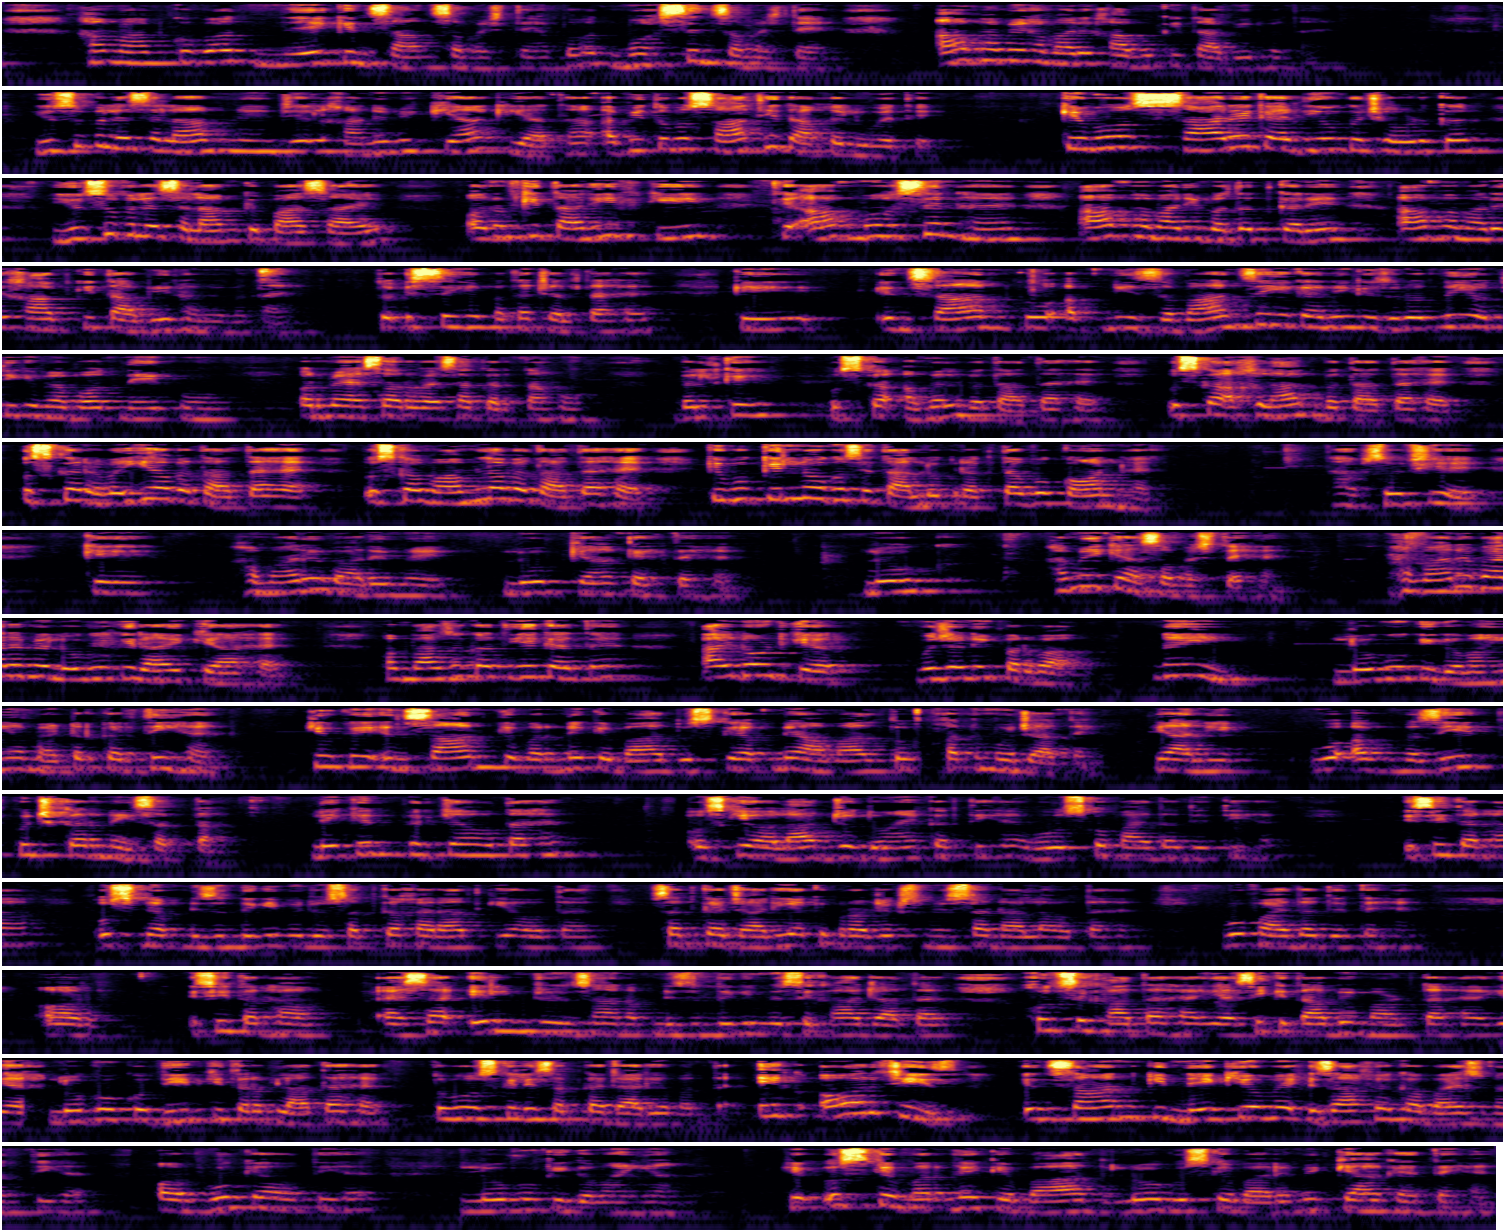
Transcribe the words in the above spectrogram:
ہم آپ کو بہت نیک انسان سمجھتے ہیں، بہت محسن سمجھتے ہیں۔ آپ ہمیں ہمارے خوابوں کی تعبیر بتائیں۔ یوسف علیہ السلام نے جیل خانے میں کیا کیا تھا؟ ابھی تو وہ ساتھ ہی داخل ہوئے تھے کہ وہ سارے قیدیوں کو چھوڑ کر یوسف علیہ السلام کے پاس آئے اور ان کی تعریف کی کہ آپ محسن ہیں، آپ ہماری مدد کریں، آپ ہمارے خواب کی تعبیر ہمیں بتائیں۔ تو اس سے یہ پتا چلتا ہے کہ انسان کو اپنی زبان سے یہ کہنے کی ضرورت نہیں ہوتی کہ میں بہت نیک ہوں اور میں ایسا اور ویسا کرتا ہوں، بلکہ اس کا عمل بتاتا ہے، اس کا اخلاق بتاتا ہے، اس کا رویہ بتاتا ہے، اس کا معاملہ بتاتا ہے کہ وہ کن لوگوں سے تعلق رکھتا، وہ کون ہے۔ آپ سوچیے کہ ہمارے بارے میں لوگ کیا کہتے ہیں؟ لوگ ہمیں کیا سمجھتے ہیں؟ ہمارے بارے میں لوگوں کی رائے کیا ہے؟ ہم بعض اوقات یہ کہتے ہیں آئی ڈونٹ کیئر مجھے نہیں پرواہ. نہیں. لوگوں کی گواہیاں میٹر کرتی ہیں. کیونکہ انسان کے مرنے کے بعد اس کے اپنے اعمال تو ختم ہو جاتے ہیں. یعنی وہ اب مزید کچھ کر نہیں سکتا. لیکن پھر کیا ہوتا ہے؟ اس کی اولاد جو دعائیں کرتی ہے، وہ اس کو فائدہ دیتی ہے. اسی طرح اس نے اپنی زندگی میں جو صدقہ خیرات کیا ہوتا ہے، صدقہ جاریہ کے پروجیکٹس میں حصہ ڈالا ہوتا ہے، وہ فائدہ دیتے ہیں. اور اسی طرح ایسا علم جو انسان اپنی زندگی میں سکھا جاتا ہے، خود سکھاتا ہے یا ایسی کتابیں بانٹتا ہے یا لوگوں کو دین کی طرف لاتا ہے، تو وہ اس کے لیے صدقہ جاریہ بنتا ہے۔ ایک اور چیز انسان کی نیکیوں میں اضافے کا باعث بنتی ہے، اور وہ کیا ہوتی ہے؟ لوگوں کی گواہیاں کہ اس کے مرنے کے بعد لوگ اس کے بارے میں کیا کہتے ہیں۔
